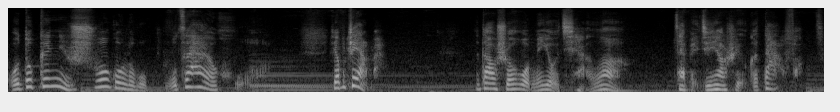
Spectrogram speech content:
我都跟你说过了，我不在乎。要不这样吧，那到时候我们有钱了，在北京要是有个大房子，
